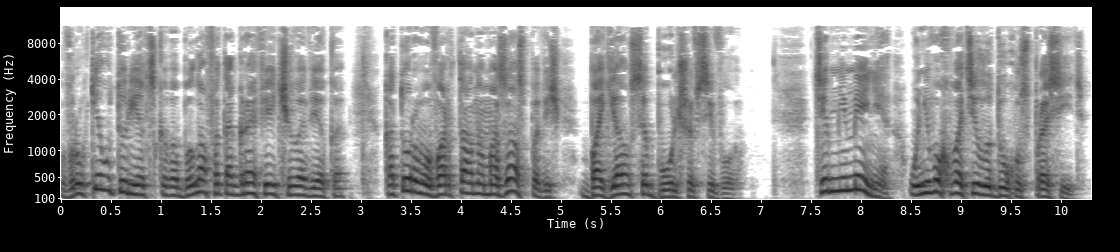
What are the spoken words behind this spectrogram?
В руке у Турецкого была фотография человека, которого Вартана Мазаспович боялся больше всего. Тем не менее, у него хватило духу спросить,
